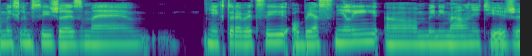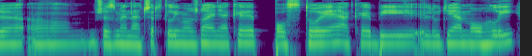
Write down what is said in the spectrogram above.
Myslím si, že sme niektoré veci objasnili, minimálne tiež, že sme načrtli možno aj nejaké postoje, aké by ľudia mohli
